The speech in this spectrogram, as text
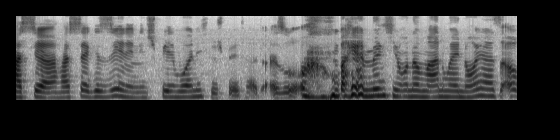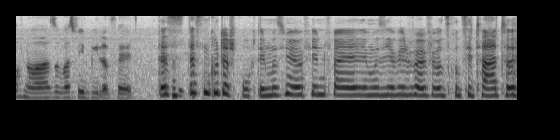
Hast ja, hast ja gesehen in den Spielen, wo er nicht gespielt hat. Also Bayern München ohne Manuel Neuer ist auch nur sowas wie Bielefeld. Das, das ist ein guter Spruch, den muss ich mir auf jeden Fall, den muss ich auf jeden Fall für unsere Zitate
